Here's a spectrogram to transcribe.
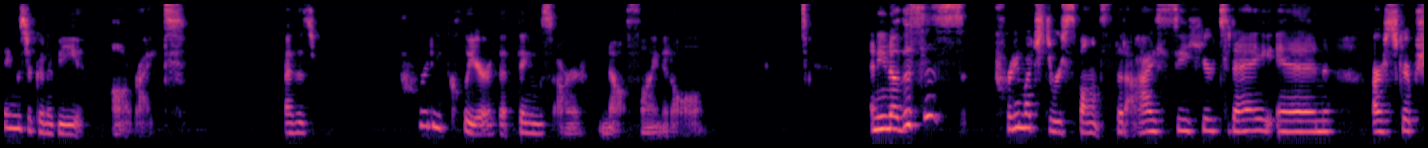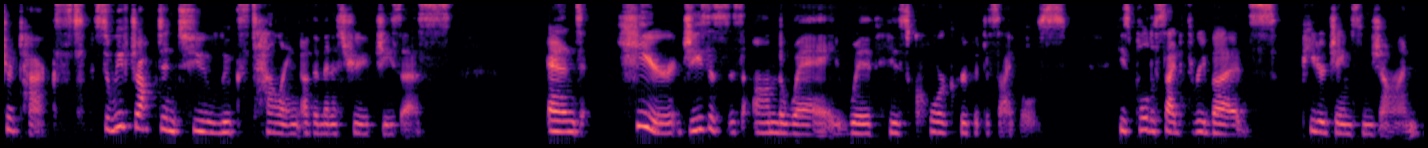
Things are going to be all right. As it's pretty clear that things are not fine at all. And you know, this is pretty much the response that I see here today in our scripture text. So we've dropped into Luke's telling of the ministry of Jesus. And here, Jesus is on the way with his core group of disciples. He's pulled aside three buds, Peter, James, and John,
